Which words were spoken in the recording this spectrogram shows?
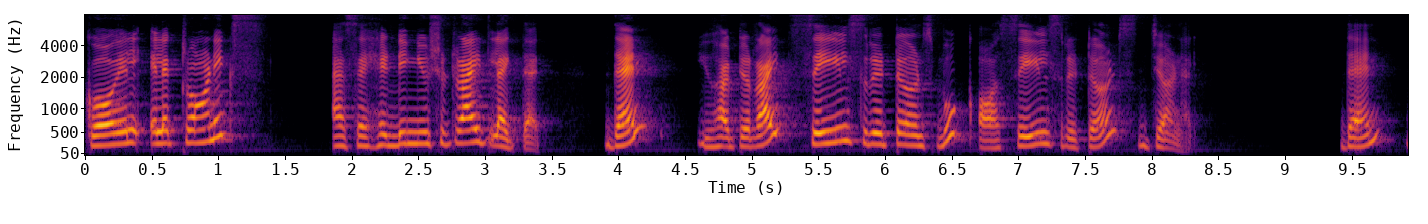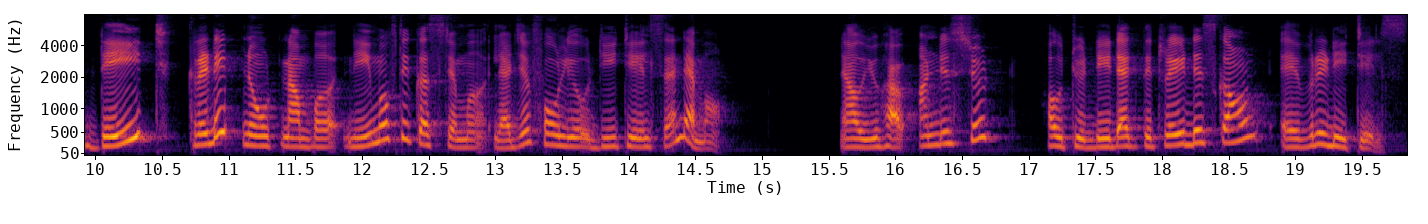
Goel Electronics as a heading you should write like that. Then you have to write sales returns book or sales returns journal. Then date, credit note number, name of the customer, ledger folio, details and amount. Now you have understood how to deduct the trade discount, every details.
